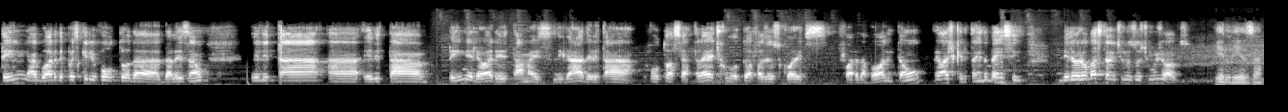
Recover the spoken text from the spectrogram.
tem agora, depois que ele voltou da, da lesão, ele tá, uh, ele tá bem melhor, ele tá mais ligado, ele tá voltou a ser atlético, voltou a fazer os cortes fora da bola, então eu acho que ele tá indo bem sim. Melhorou bastante nos últimos jogos. Beleza.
